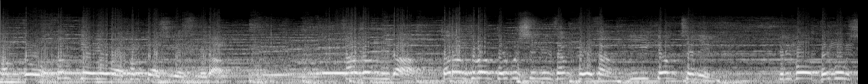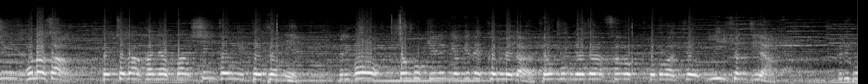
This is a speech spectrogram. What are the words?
3조 함께에 함께 하시겠습니다. 사도입니다. 자랑스러운 대구 시민상 대상 이경채님 그리고 대구시 문화상 백초당 한약방 신정희 대표님 그리고 전국기능경기대 금메달 경북여자 상업고등학교 이현지 양 그리고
